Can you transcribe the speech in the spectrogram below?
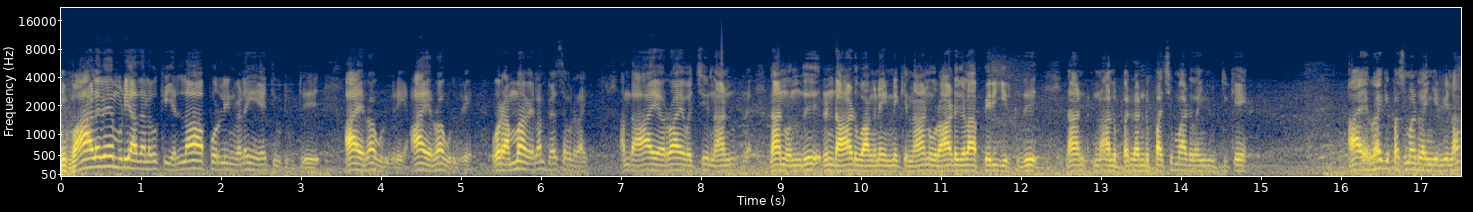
நீ வாழவே முடியாத அளவுக்கு எல்லா பொருளின் விலையும் ஏற்றி விட்டுவிட்டு ஆயிரம் ரூபா கொடுக்குறேன் ஆயிரம் ரூபா கொடுக்குறேன். ஒரு அம்மாவையெல்லாம் பேச விடுறாங்க. அந்த ஆயிரம் ரூபாயை வச்சு நான் நான் வந்து ரெண்டு ஆடு வாங்கினேன். இன்னைக்கு நானூறு ஆடுகளாக பெருகி இருக்குது. நான் நாலு ப- ரெண்டு பசு மாடு வாங்கி விட்டுருக்கேன். ஆயிரம் ரூபாய்க்கு பசு மாடு வாங்கிடுவீங்களா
